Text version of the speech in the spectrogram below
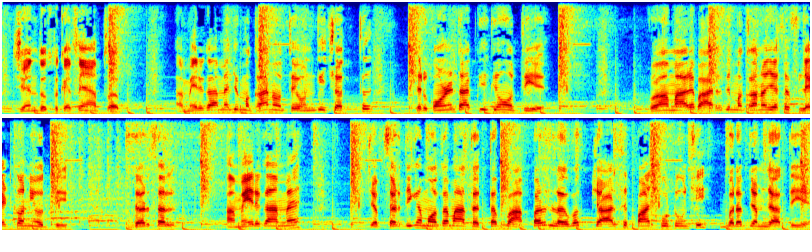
जैन दोस्तों कैसे हैं आप सब? अमेरिका में जो मकान होते हैं, उनकी छत त्रिकोणी टाइप की क्यों होती है? वह हमारे भारत के मकानों जैसे फ्लैट क्यों नहीं होती? दरअसल, अमेरिका में जब सर्दी का मौसम आता है, तब वहाँ पर लगभग चार से पाँच फुट ऊँची बर्फ़ जम जाती है।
